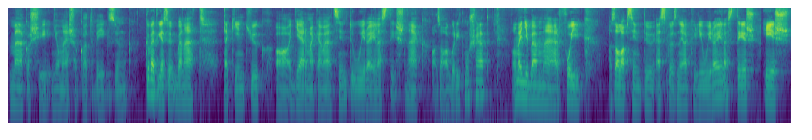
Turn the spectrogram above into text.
melkasi nyomásokat végzünk. Következőkben át tekintjük a gyermekemelt szintű újraélesztésnek az algoritmusát. Amennyiben már folyik az alapszintű eszköz nélküli újraélesztés, és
